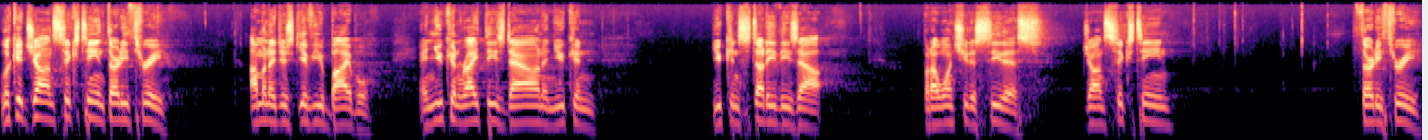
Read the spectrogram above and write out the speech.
Look at John 16, 33. I'm gonna just give you Bible and you can write these down and you can you can study these out. But I want you to see this. John 16 33.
